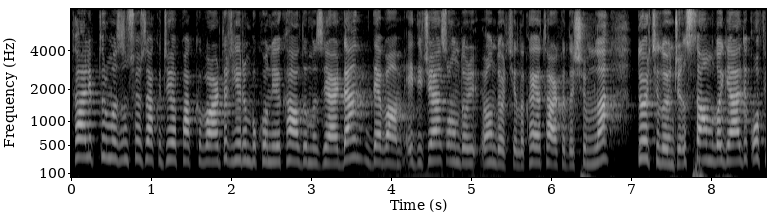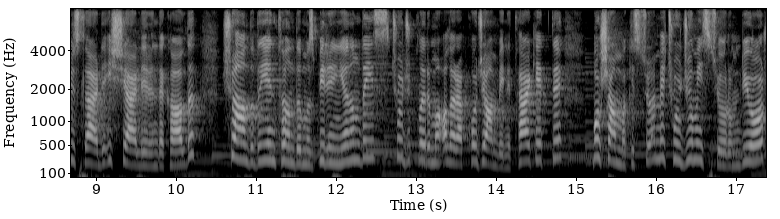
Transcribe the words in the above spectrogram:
Talip Durmaz'ın söz hakkı cevap hakkı vardır. Yarın bu konuya kaldığımız yerden devam edeceğiz. 14, 14 yıllık hayat arkadaşımla 4 yıl önce İstanbul'a geldik. Ofislerde, iş yerlerinde kaldık. Şu anda da yeni tanıdığımız birinin yanındayız. Çocuklarımı alarak kocam beni terk etti. Boşanmak istiyorum ve çocuğumu istiyorum diyor.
